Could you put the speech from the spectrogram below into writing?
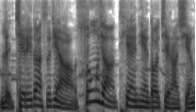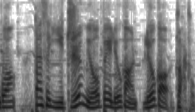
来接了一段时间啊，宋江天天到街上闲逛，但是一直没有被刘刚、刘高抓住。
